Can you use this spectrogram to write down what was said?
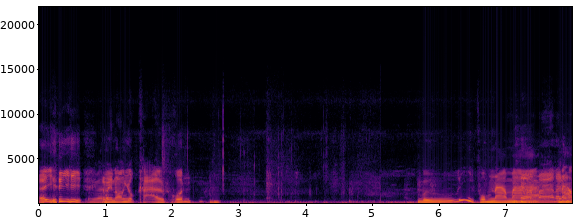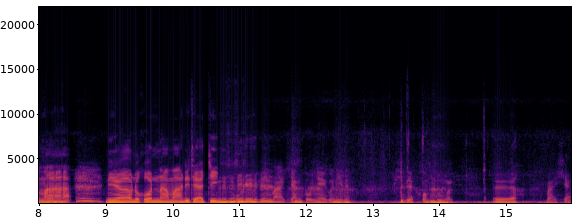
เอ้ยทำไมน้องยกขาทุกคนบุ้ยผมหน้ามาหน้าม้านะครับหน้ามาเนี่ยครับทุกคนหน้ามาที่แท้จริงเป็นหมาแข้งตัวใหญ่กว่านี้เลยพี่เดียความสูงมัน เออหมาแข้ง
